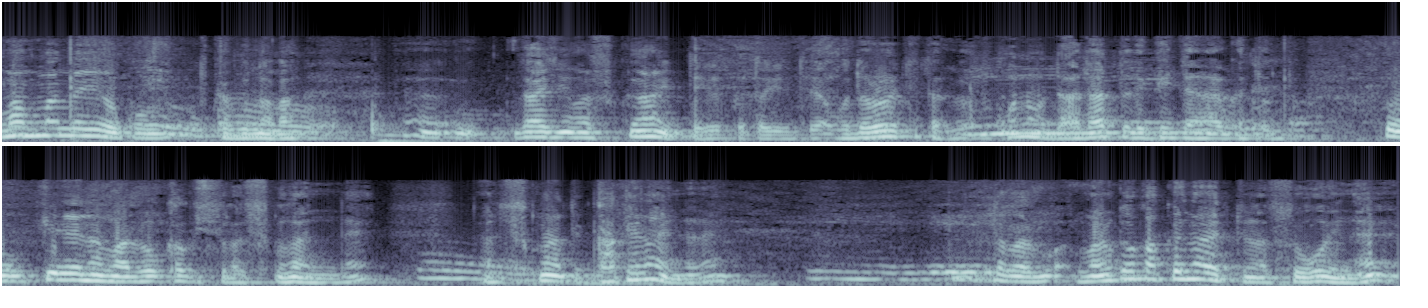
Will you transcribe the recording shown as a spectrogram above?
まんまの絵をこう描くのが外人は少ないということを言って驚いてたの。こんなのだだってできるんじゃないかと。この綺麗な丸を描く人が少ないんでね。少ないって描けないんだね。だから丸が描けないっていうのはすごいね。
